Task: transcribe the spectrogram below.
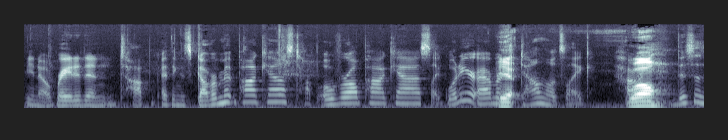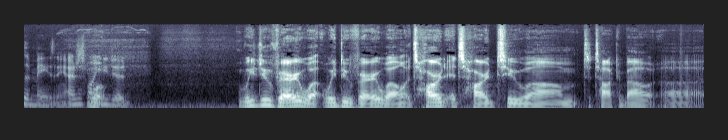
you know, rated in top. I think it's government podcast, top overall podcast. Like, what are your average yeah. downloads like? How well, you, this is amazing. I just want well, you to. We do very well. We do very well. It's hard. It's hard to um, to talk about. Uh,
